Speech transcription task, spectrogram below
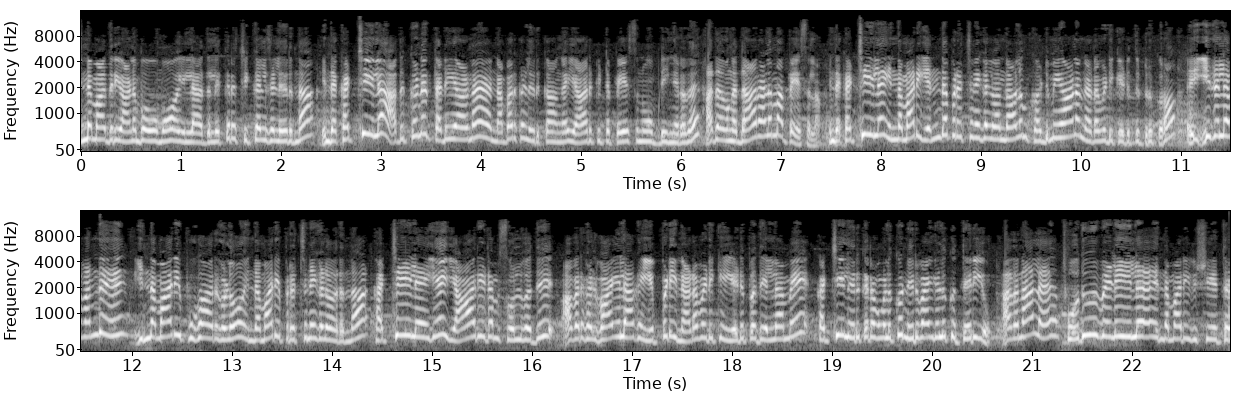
என்ன மாதிரி அனுபவமோ இல்ல அதுல இருக்கிற சிக்கல்கள் இருந்தா இந்த கட்சியில அதுக்குன்னு தனியான நபர்கள் இருக்காங்க. யார்கிட்ட பேசணும் அப்படிங்கறத அதை அவங்க தாராளமா பேசலாம். இந்த கட்சியில இந்த மாதிரி எந்த பிரச்சனைகள் வந்தாலும் கடுமையான நடவடிக்கை எடுத்துட்டு இருக்கிறோம். இதுல வந்து இந்த மாதிரி புகார்களோ இந்த மாதிரி பிரச்சனைகளோ இருந்தா கட்சியிலேயே யாரிடம் சொல்வது அவர்கள் வாயிலாக எப்படி நடவடிக்கை எடுப்பது எல்லாமே கட்சியில் இருக்கிறவங்களுக்கும் நிர்வாகிகளுக்கும் தெரியும். அதனால பொது வெளியில இந்த மாதிரி விஷயத்த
